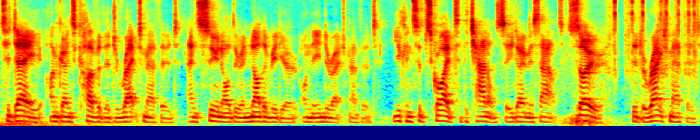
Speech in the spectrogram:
Today, I'm going to cover the direct method and soon I'll do another video on the indirect method. You can subscribe to the channel so you don't miss out. So, the direct method.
